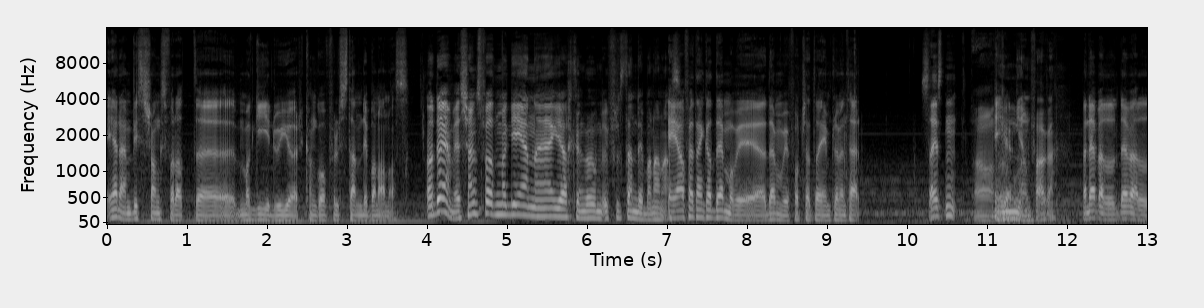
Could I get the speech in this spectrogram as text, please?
er det en viss sjanse for at uh, magi du gjør, kan gå fullstendig bananas? Og det er en viss sjanse for at magien jeg gjør, kan gå fullstendig bananas. Ja, for jeg tenker at det må vi, det må vi fortsette å implementere. 16. Ah, Ingen fare. Men det er vel, det er vel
